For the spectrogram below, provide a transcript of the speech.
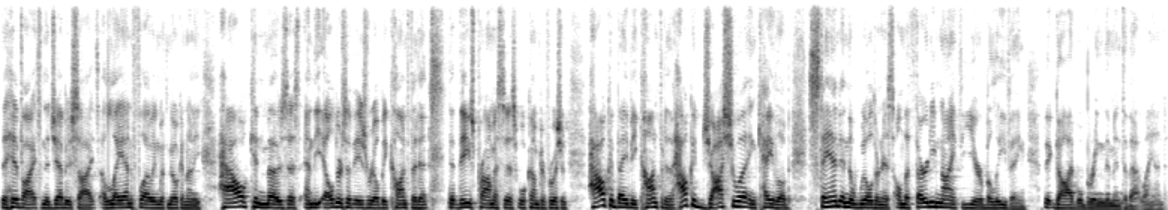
the Hivites, and the Jebusites, a land flowing with milk and honey. How can Moses and the elders of Israel be confident that these promises will come to fruition? How could they be confident? How could Joshua and Caleb stand in the wilderness on the 39th year believing that God will bring them into that land?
